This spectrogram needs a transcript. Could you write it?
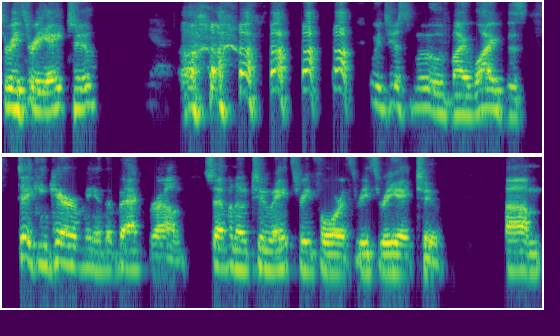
3382. we just moved. My wife is taking care of me in the background. 702 834 3382. Um,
